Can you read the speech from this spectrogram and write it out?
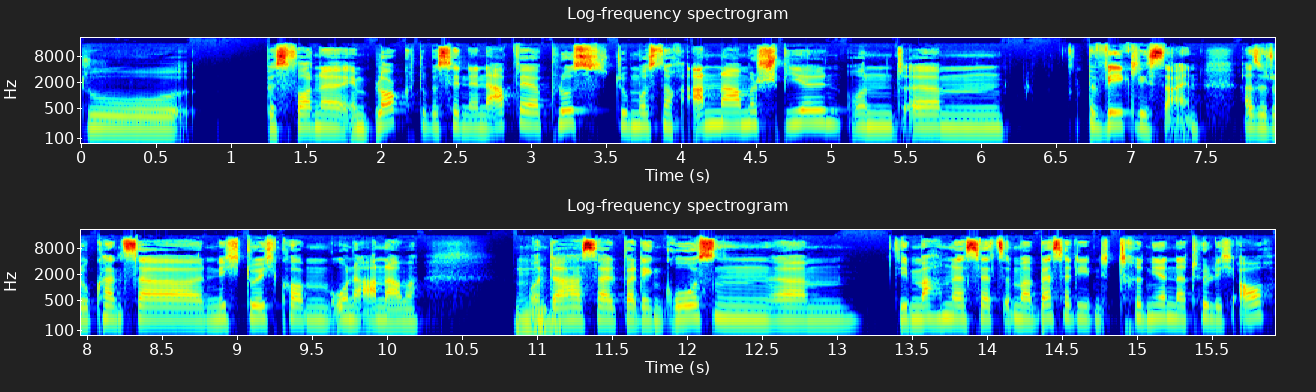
du bist vorne im Block, du bist hinten in der Abwehr, plus du musst noch Annahme spielen und ähm, beweglich sein. Also du kannst da nicht durchkommen ohne Annahme. Und da hast du halt bei den Großen, ähm, die machen das jetzt immer besser, die trainieren natürlich auch.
